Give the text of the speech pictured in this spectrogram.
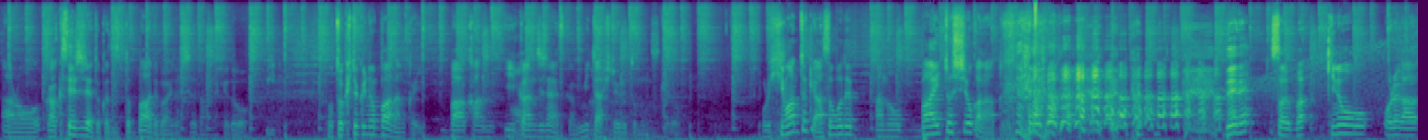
あの学生時代とかずっとバーでバイトしてたんだけど。時々のバーなんかいいバーかんいい感じじゃないですか。見た人いると思うんですけど。俺暇の時あそこであのバイトしようかなと思って。でねそうば昨日俺が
